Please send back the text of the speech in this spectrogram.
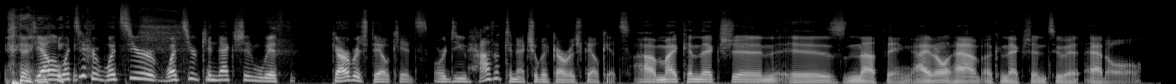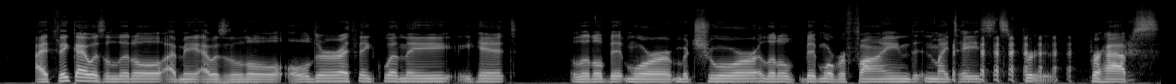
Diallo, what's your what's your what's your connection with Garbage Pail Kids, or do you have a connection with Garbage Pail Kids? Uh, my connection is nothing. I don't have a connection to it at all. I think I was a little. I mean, I was a little older. I think when they hit, a little bit more mature, a little bit more refined in my tastes, per, perhaps.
